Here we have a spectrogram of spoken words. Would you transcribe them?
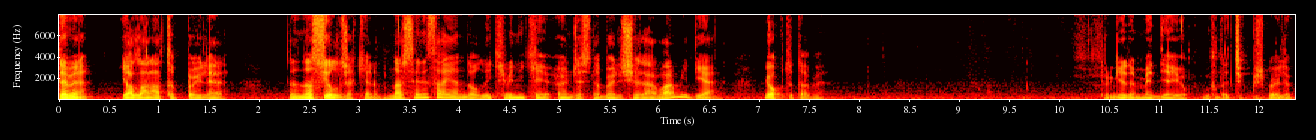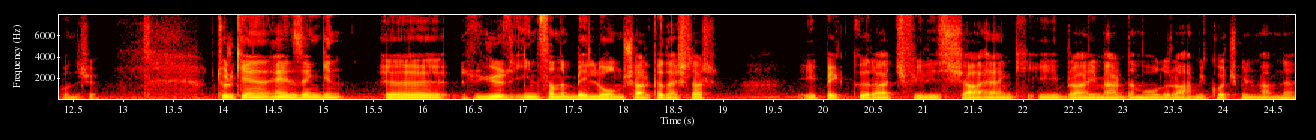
değil mi? Yalan atıp böyle nasıl olacak yani? Bunlar senin sayende oldu. 2002 öncesinde böyle şeyler var mıydı yani? Yoktu tabii. Türkiye'de medya yok. Bu da çıkmış böyle konuşuyor. Türkiye'nin en zengin e, 100 insanı belli olmuş arkadaşlar. İpek Kıraç, Filiz Şahenk, İbrahim Erdemoğlu, Rahmi Koç bilmem ne.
